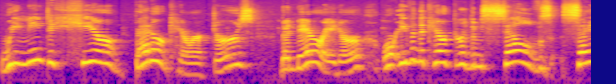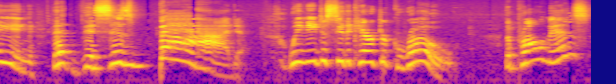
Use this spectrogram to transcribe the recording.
We need to hear better characters, the narrator, or even the character themselves saying that this is bad. We need to see the character grow. The problem is,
